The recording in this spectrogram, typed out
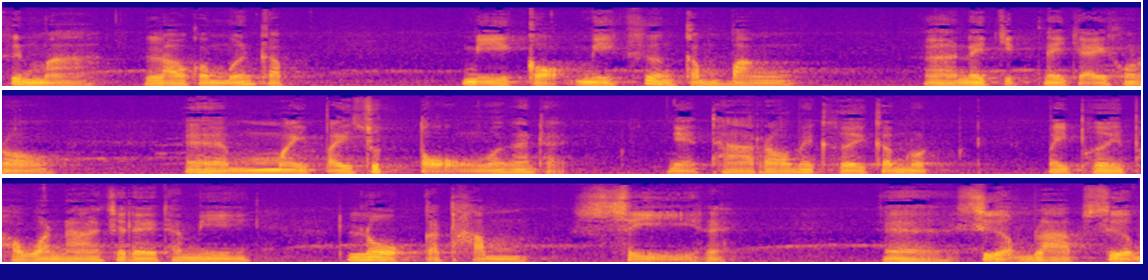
ขึ้นมา เราก็เหมือนกับมีเกาะมีเครื่องกำบังในจิตในใจของเราไม่ไปสุดโต่งว่างั้นเถอะเนี่ยถ้าเราไม่เคยกำหนด ไม่เคยภาวนาเฉลยถ้ามีโลกกระทำสี่นะเเสื่อมลาบเสื่อม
